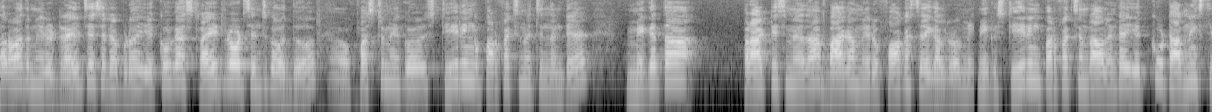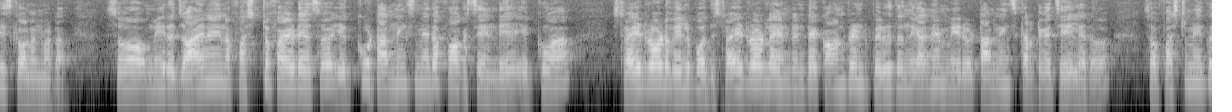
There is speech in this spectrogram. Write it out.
తర్వాత మీరు డ్రైవ్ చేసేటప్పుడు ఎక్కువగా స్ట్రైట్ రోడ్స్ ఎంచుకోవద్దు. ఫస్ట్ మీకు స్టీరింగ్ పర్ఫెక్షన్ వచ్చిందంటే మిగతా ప్రాక్టీస్ మీద బాగా మీరు ఫోకస్ చేయగలరు. మీకు స్టీరింగ్ పర్ఫెక్షన్ రావాలంటే ఎక్కువ టర్నింగ్స్ తీసుకోవాలన్నమాట. సో మీరు జాయిన్ అయిన ఫస్ట్ ఫైవ్ డేస్ ఎక్కువ టర్నింగ్స్ మీద ఫోకస్ చేయండి. ఎక్కువ స్ట్రైట్ రోడ్ వెళ్ళిపోద్ది. స్ట్రైట్ రోడ్లో ఏంటంటే కాన్ఫిడెంట్ పెరుగుతుంది కానీ మీరు టర్నింగ్స్ కరెక్ట్గా చేయలేరు. సో ఫస్ట్ మీకు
